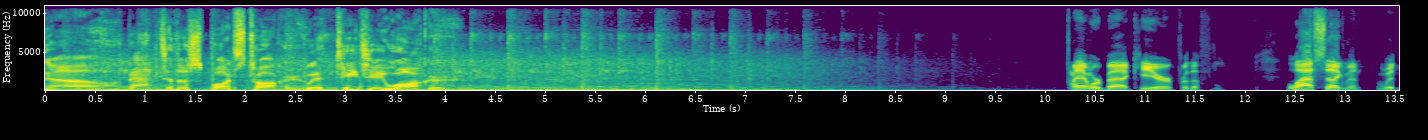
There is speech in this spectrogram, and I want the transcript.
Now, back to the Sports Talker with TJ Walker. And we're back here for the last segment with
